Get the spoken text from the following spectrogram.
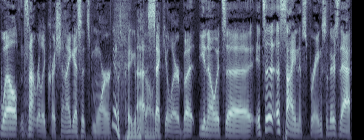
well, it's not really Christian. I guess it's more Yeah, it's pagan uh, secular. But you know, it's a it's a, a sign of spring. So there's that.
